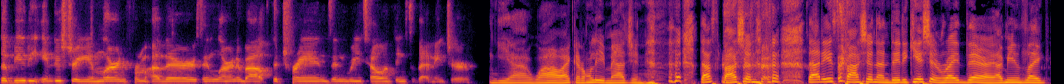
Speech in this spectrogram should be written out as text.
the beauty industry and learn from others and learn about the trends and retail and things of that nature. Yeah, wow. I can only imagine. That's passion. that is passion and dedication right there. I mean, like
